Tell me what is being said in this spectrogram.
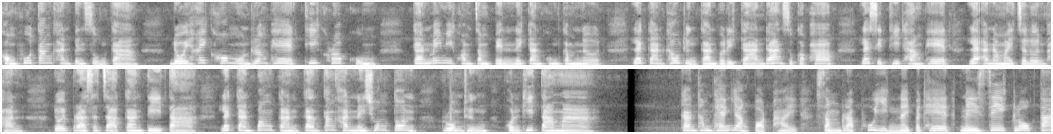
ของผู้ตั้งครรภ์เป็นศูนย์กลาง โดยให้ข้อมูลเรื่องเพศที่ครอบคลุม การไม่มีความจำเป็นในการคุมกำเนิด และการเข้าถึงการบริการด้านสุขภาพ และสิทธิทางเพศ และอนามัยเจริญพันธุ์ โดยปราศจากการตีตา และการป้องกันการตั้งครรภ์ในช่วงต้น รวมถึงผลที่ตามมา การทำแท้งอย่างปลอดภัยสำหรับผู้หญิงในประเทศในซีกโลกใต้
